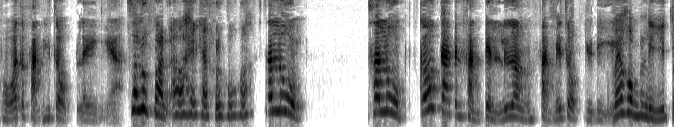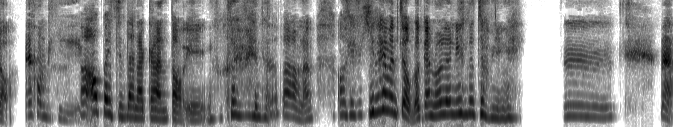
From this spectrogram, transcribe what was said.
เพราะว่าจะฝันให้จบอะไรอย่างเงี้ยสรุปฝันอะไรอยากรู้ว่าสรุป สรุปก็กลายเป็นฝันเปลี่ยนเรื่อง ฝันไม่จบอยู่ดี ไม่คอมพลีทหรอ ไม่คอมพลีทแล้วเอาไปจินตนาการต่อเอง เคยเป็นหรือเปล่านะโอเคคิดให้มันจบแล้วกันว่าเรื่องนี้จะจบยังไง อืม แบบ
